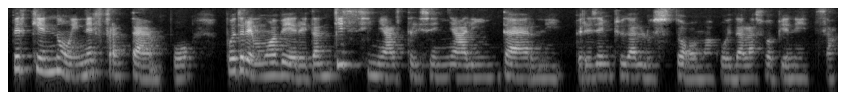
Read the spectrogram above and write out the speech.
perché noi nel frattempo potremmo avere tantissimi altri segnali interni, per esempio dallo stomaco e dalla sua pienezza,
